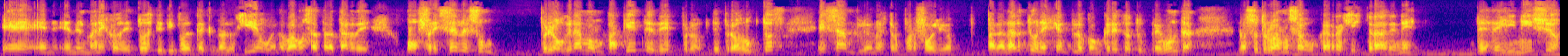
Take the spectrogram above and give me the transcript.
eh, en, en, el manejo de todo este tipo de tecnología, bueno, vamos a tratar de ofrecerles un programa un paquete de, de productos, es amplio nuestro portfolio. Para darte un ejemplo concreto a tu pregunta, nosotros vamos a buscar registrar en este desde el inicio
